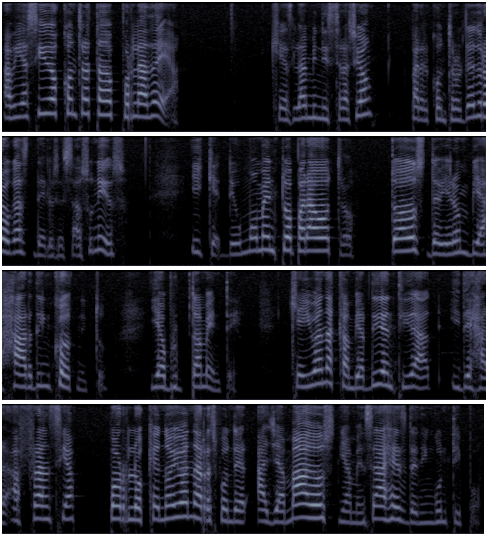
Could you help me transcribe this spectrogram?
había sido contratado por la DEA, que es la Administración para el Control de Drogas de los Estados Unidos, y que de un momento para otro todos debieron viajar de incógnito y abruptamente, que iban a cambiar de identidad y dejar a Francia, por lo que no iban a responder a llamados ni a mensajes de ningún tipo,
